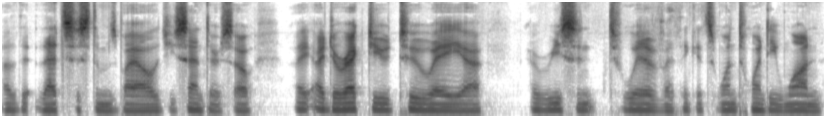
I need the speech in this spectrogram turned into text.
of the, that systems biology center. So I, I direct you to a uh, a recent TWIV, I think it's 121,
